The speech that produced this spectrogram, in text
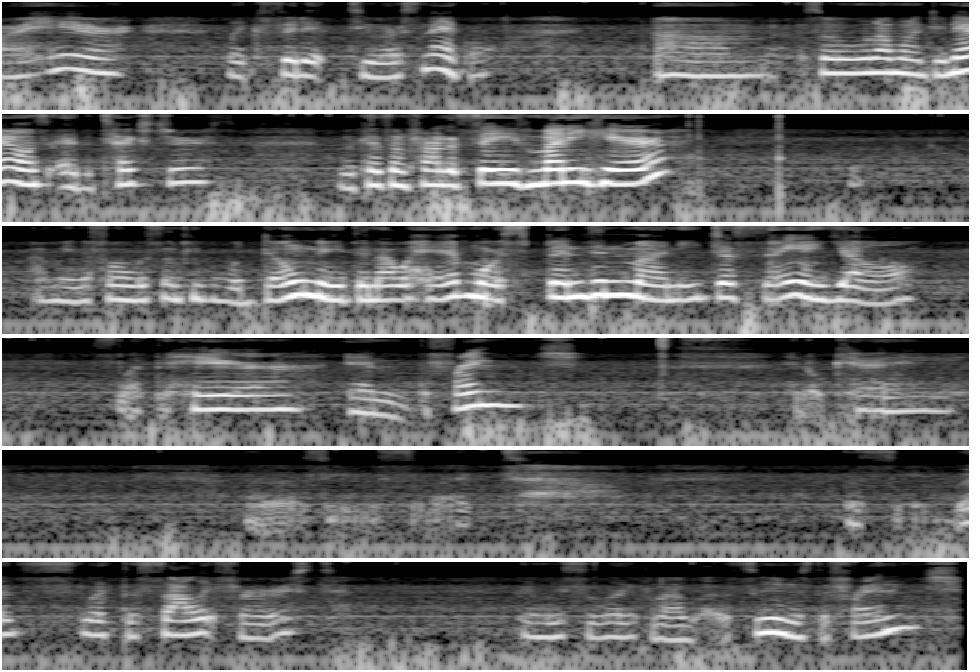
our hair like fitted to our snaggle. Um, so what I want to do now is add the textures because I'm trying to save money here. I mean, if only some people would donate, then I would have more spending money. Just saying, y'all. Select the hair and the fringe. Hit OK. Uh, let's see select. let's see, let's select the solid first. Then we select what I assume is the fringe.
